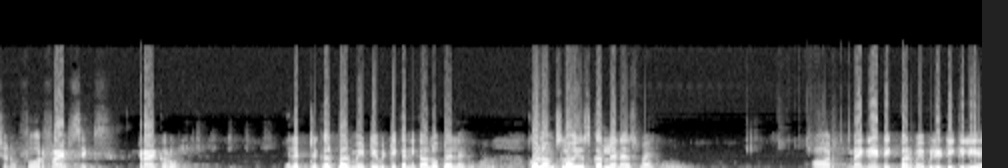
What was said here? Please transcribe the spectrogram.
चलो फोर फाइव सिक्स ट्राई करो। इलेक्ट्रिकल परमिटिविटी का निकालो पहले। कोलम्स लॉ यूज़ कर लेना इसमें। और मैग्नेटिक परमिबिलिटी के लिए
